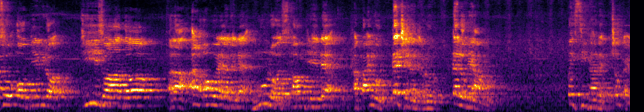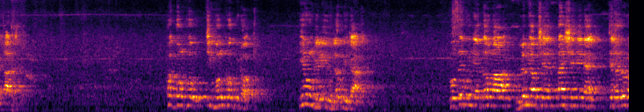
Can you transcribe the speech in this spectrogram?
ဆိုးအော်ပြီးပြီးတော့ကြီးစွာသောဟလာအံ့ဩဝယ်ရတယ်နဲ့မူတော်ဆောင်ကျင်တဲ့အပိုင်းကိုတက်ချင်တယ်ကျွန်တော်တို့တက်လို့မရဘူးပိတ်စီးထားတဲ့ချုပ်ကင်ထားတယ်ခွက်သုံးခုချီမုံခုတ်ပြီးတော့ဒီုံလေးကိုလုပ်နေကြတယ်ကိုယ်စိတ်ဝိညာဉ်သုံးပါလွတ်မြောက်ခြင်းတန်ရှင်းခြင်းနဲ့ကျွန်တော်တို့က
